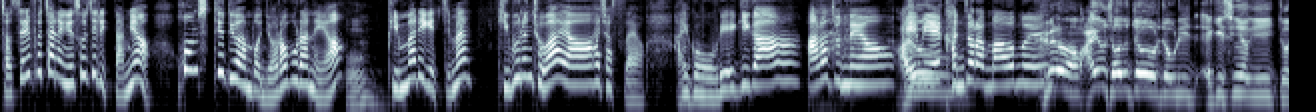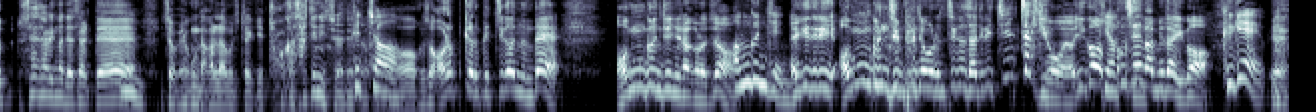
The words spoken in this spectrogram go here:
저 셀프 촬영에 소질 있다며 홈 스튜디오 한번 열어보라네요. 오. 빈말이겠지만 기분은 좋아요 하셨어요. 아이고 우리 애기가 알아줬네요. 에미의 간절한 마음을. 그럼 아유 저도 저, 저 우리 애기 승혁이 저세 살인가 네 살때 음. 외국 나가려면 진짜 이게 정확한 사진이 있어야 되더라고요. 그쵸. 그래서 어렵게 어렵게 찍었는데 엄근진이라 그러죠. 엄근진. 애기들이 엄근진 표정으로 찍은 사진이 진짜 귀여워요. 이거 귀엽지. 평생 갑니다 이거. 그게 예.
